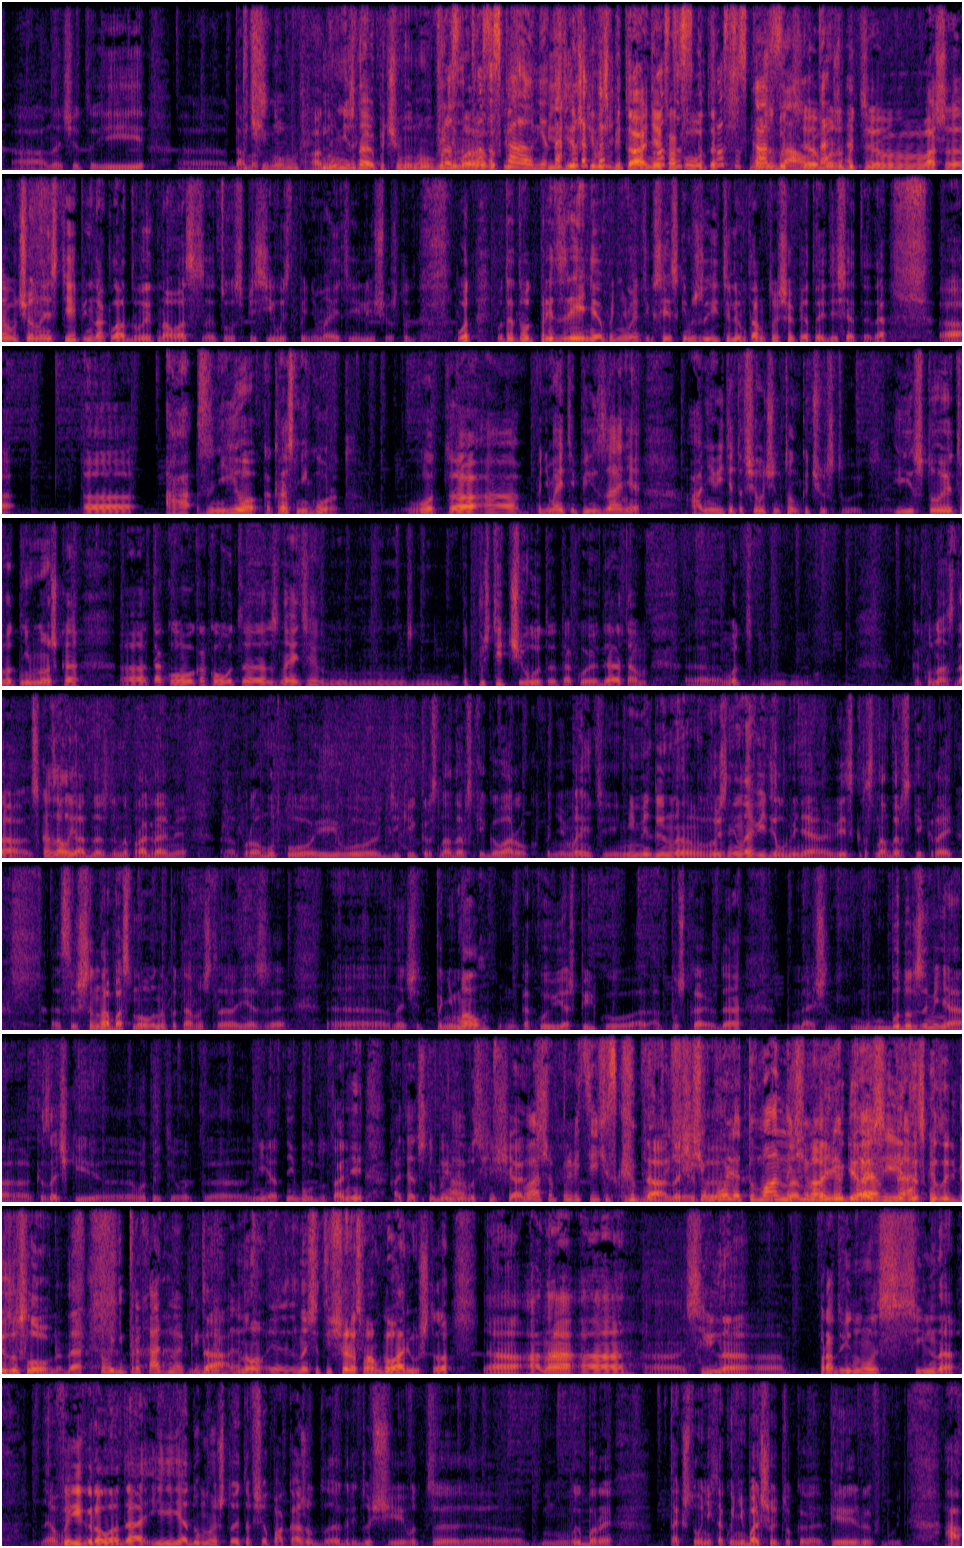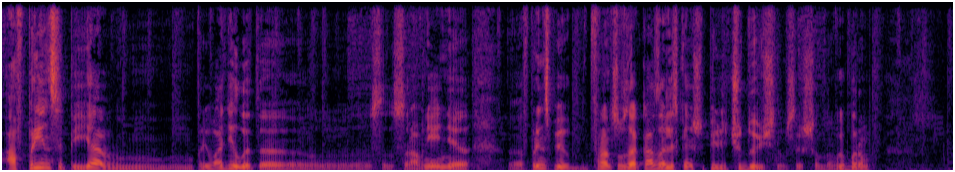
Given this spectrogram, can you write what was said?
А, значит, и а, дама почему? сноб. А, ну, не знаю почему. Ну, просто, видимо, просто вот сказал, из, нет, издержки воспитания какого-то. Может быть, да? может быть, э, ваша ученая степень накладывает на вас эту спесивость, понимаете, или еще что-то. Вот, вот это вот презрение, понимаете, к сельским жителям, там, то все пятое, десятое, да. А, а, а за нее как раз не город. Вот, а, а, понимаете, пейзане, они ведь это все очень тонко чувствуют. И стоит вот немножко э, такого какого-то, знаете, подпустить чего-то такое, да, там, э, вот, как у нас, да, сказал я однажды на программе э, про Мутко и его дикий краснодарский говорок, понимаете, и немедленно возненавидел меня весь Краснодарский край. Совершенно обоснованно, потому что я же, э, значит, понимал, какую я шпильку отпускаю, да, Значит, будут за меня казачки э, вот эти вот? Э, нет, не будут. Они хотят, чтобы да. ими восхищались. Ваше политическое будущее да, значит, еще более туманно, на, чем на юге Пен, России, да? так сказать, безусловно, да. Вы не проходной кандидат. Да, но, э, значит, еще раз вам говорю, что э, она э, сильно э, продвинулась, сильно выиграла, да, и я думаю, что это все покажут грядущие вот э, выборы так что у них такой небольшой только перерыв будет. А, а в принципе, я приводил это э, сравнение. В принципе, французы оказались, конечно, перед чудовищным совершенно выбором,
